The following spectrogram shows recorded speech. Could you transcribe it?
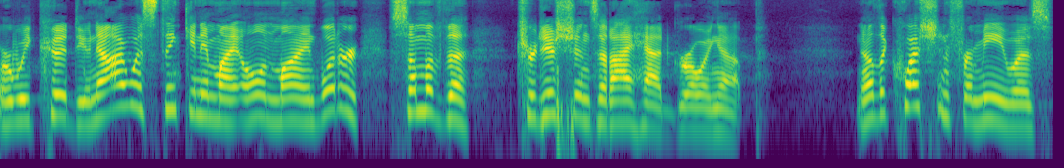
or we could do. Now, I was thinking in my own mind, what are some of the traditions that I had growing up? Now, the question for me was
